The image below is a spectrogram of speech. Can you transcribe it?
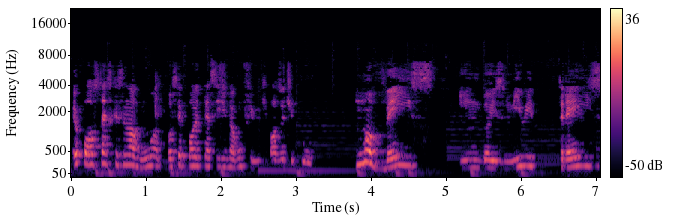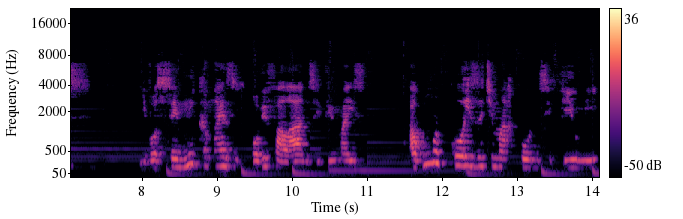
eu posso estar esquecendo alguma. Você pode ter assistido algum filme que possa, tipo, uma vez em 2003 e você nunca mais ouviu falar desse filme, mas alguma coisa te marcou nesse filme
